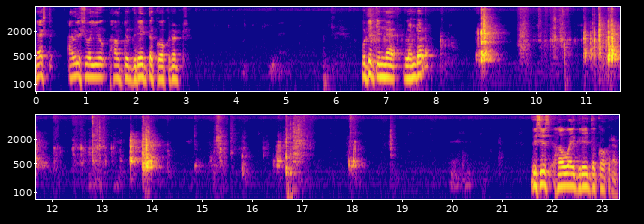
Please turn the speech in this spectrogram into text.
Next, I will show you how to grate the coconut. Put it in a blender. This is how I grate the coconut.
